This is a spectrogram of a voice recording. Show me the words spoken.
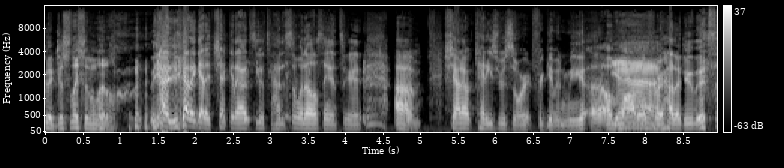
good. Just listen a little. yeah, you gotta gotta check it out. See what's how does someone else answer it. Um, shout out Ketty's Resort for giving me a, a yeah. model for how to do this.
